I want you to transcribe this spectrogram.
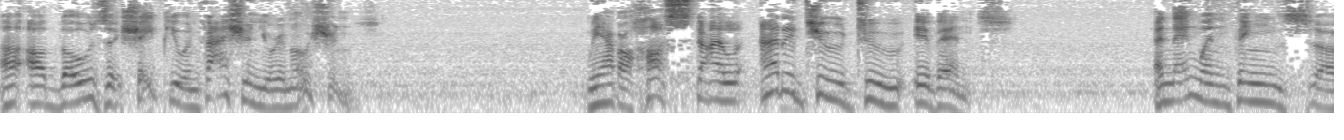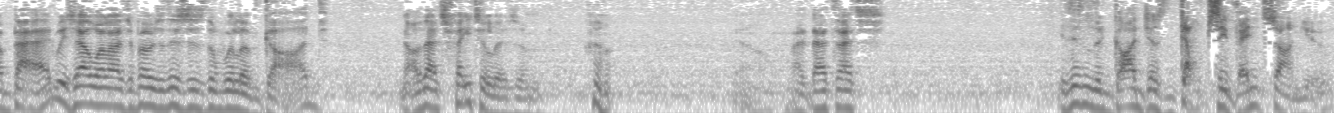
uh, are those that shape you and fashion your emotions. We have a hostile attitude to events. And then when things are bad, we say, oh, well, I suppose this is the will of God. No, that's fatalism. That, that's. It isn't that God just dumps events on you.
